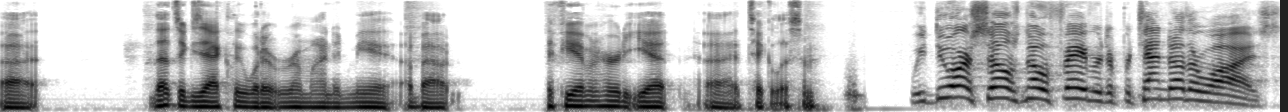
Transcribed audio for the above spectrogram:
Uh, that's exactly what it reminded me about. If you haven't heard it yet, uh, take a listen. We do ourselves no favor to pretend otherwise.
